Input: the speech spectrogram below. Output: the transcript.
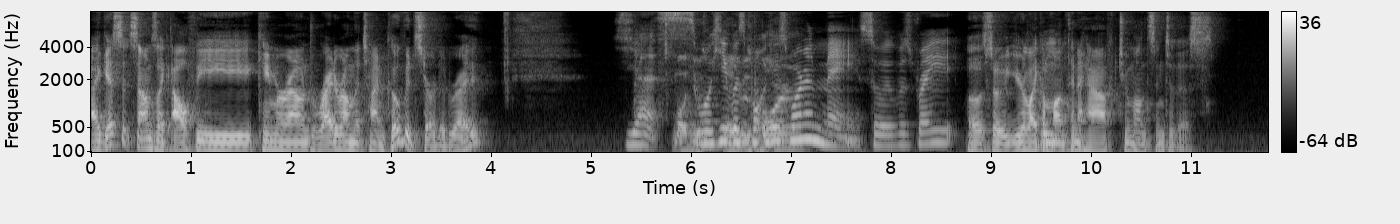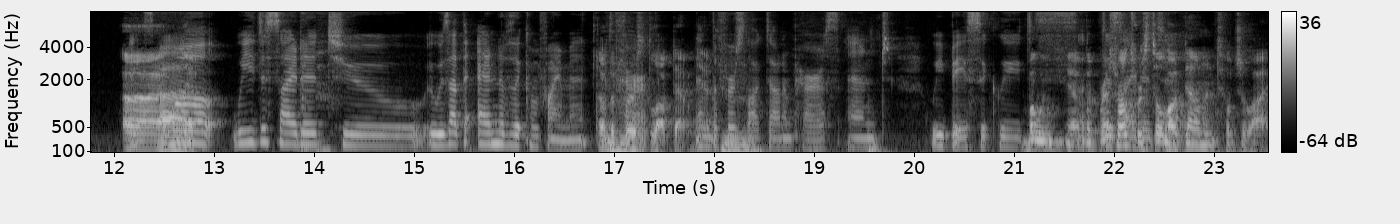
I guess it sounds like Alfie came around right around the time COVID started, right? Yes. Well, Well, he he was- was, he was born, he was born- born in May, so it was right. Oh, so you're like a month and a half, two months into this. Uh, well, we decided to. It was at the end of the confinement of the in first lockdown. and Yeah. the first lockdown in Paris, and we basically. But we, yeah, but restaurants were still to- locked down until July.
